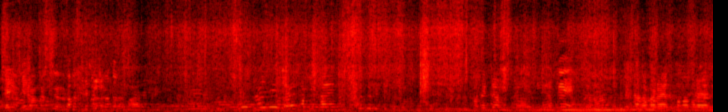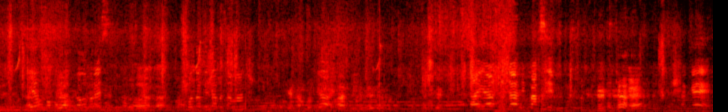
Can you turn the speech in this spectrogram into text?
Jadi, jadi, kamu di Ya. Saya sudah divaksin. Oke. Bangun bersama.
